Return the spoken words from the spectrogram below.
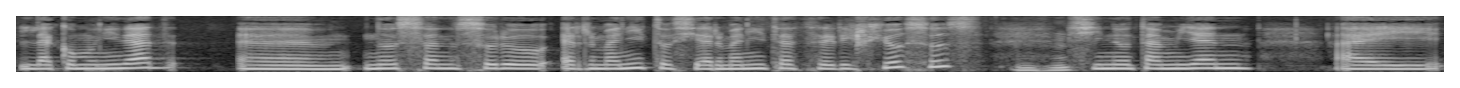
la comunidad Em, no son solo hermanitos y hermanitas religiosos, sino también hay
